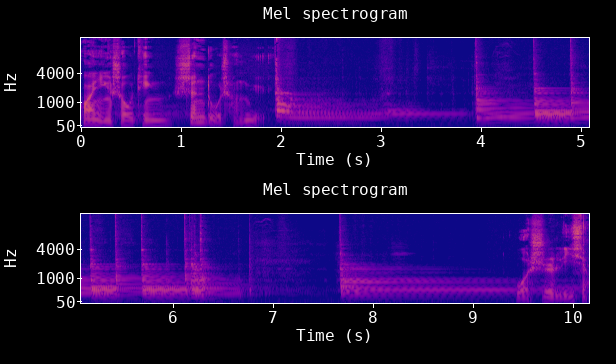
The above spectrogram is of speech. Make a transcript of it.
欢迎收听《深度成语》。我是李想。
